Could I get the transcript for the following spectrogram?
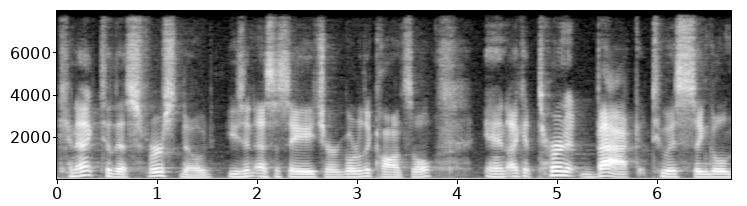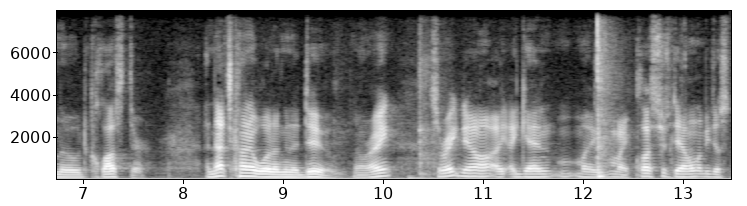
connect to this first node using SSH or go to the console and I could turn it back to a single node cluster. And that's kind of what I'm going to do. All right. So right now, I, again, my, my cluster's down. Let me just,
